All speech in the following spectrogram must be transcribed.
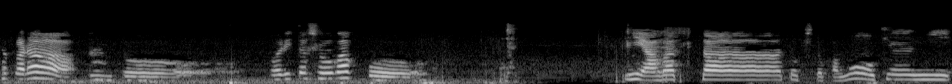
だから、うんと、割と小学校に上がった時とかも、急に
